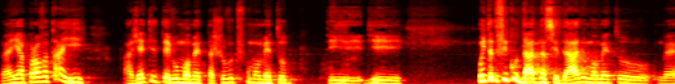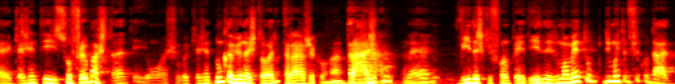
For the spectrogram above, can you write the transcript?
Né? E a prova está aí. A gente teve um momento da chuva que foi um momento de, de muita dificuldade na cidade, um momento né, que a gente sofreu bastante, uma chuva que a gente nunca viu na história. Trágico, né? Trágico, ah, né? Vidas que foram perdidas, um momento de muita dificuldade.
